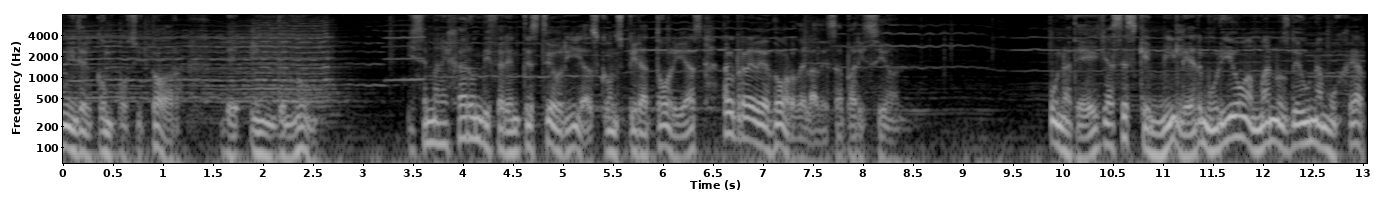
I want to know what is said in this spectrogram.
ni del compositor de In the Moon. Y se manejaron diferentes teorías conspiratorias alrededor de la desaparición. Una de ellas es que Miller murió a manos de una mujer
